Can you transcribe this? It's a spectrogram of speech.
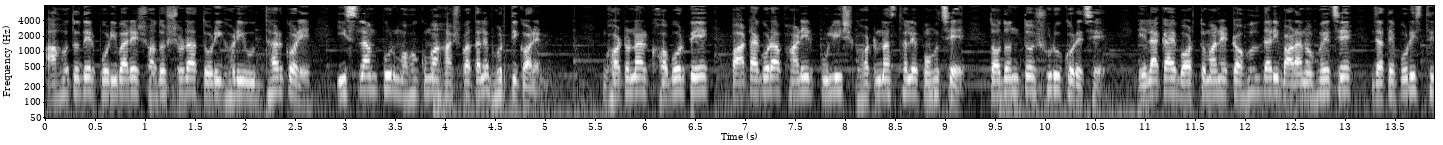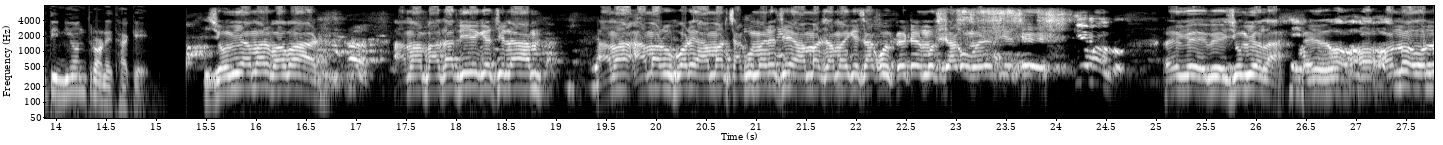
আহতদের পরিবারের সদস্যরা তড়িঘড়ি উদ্ধার করে ইসলামপুর মহকুমা হাসপাতালে ভর্তি করেন। ঘটনার খবর পেয়ে পাটাগোড়া ফাঁড়ির পুলিশ ঘটনাস্থলে পৌঁছে তদন্ত শুরু করেছে। এলাকায় বর্তমানে টহলদারি বাড়ানো হয়েছে যাতে পরিস্থিতি নিয়ন্ত্রণে থাকে। জমি আমার বাবার। আমার বাধা দিয়ে গেছিলাম। আমার আমার উপরে আমার চাকু মেরেছে আমার জামাইকে চাকু পেটের মধ্যে চাকু মেরে দিয়েছে। কে এই জমিওয়ালা অন্য অন্য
